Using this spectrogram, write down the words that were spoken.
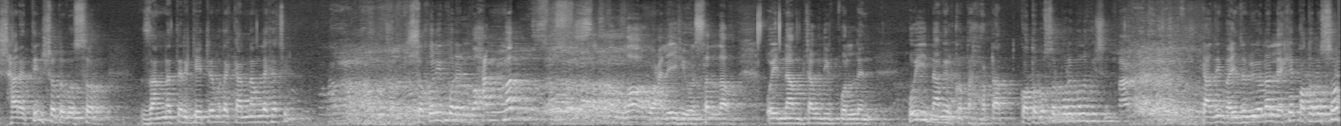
সাড়ে তিন শত বছর জান্নাতের গেটের মধ্যে কার নাম লেখা ছিল? সকলই পড়েন মোহাম্মদ সাল্লাল্লাহু আলাইহি ওয়াসাল্লাম। ওই নামটা উনি পড়লেন। ওই নামের কথা হঠাৎ কত বছর পরে মনে হয়েছে? কাজী বাইজবিওয়ালা লেখে কত বছর?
